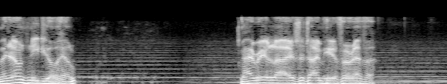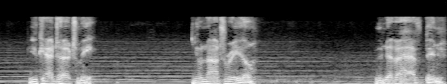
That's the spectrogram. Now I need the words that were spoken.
I don't need your help. I realize that I'm here forever. You can't hurt me. You're not real. You never have been.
